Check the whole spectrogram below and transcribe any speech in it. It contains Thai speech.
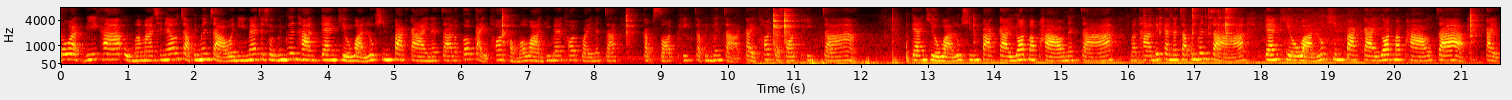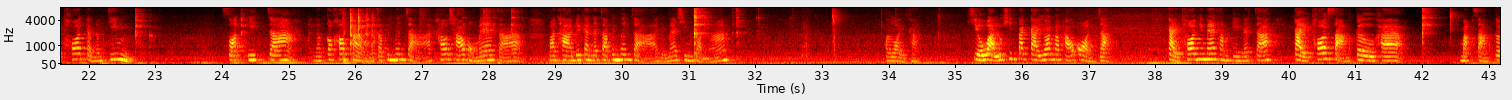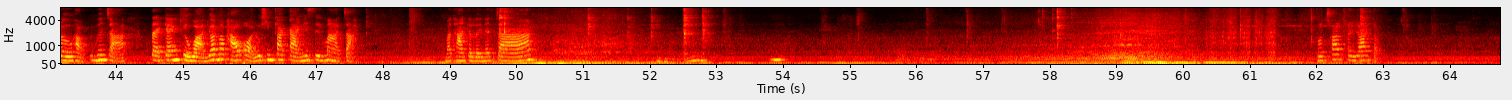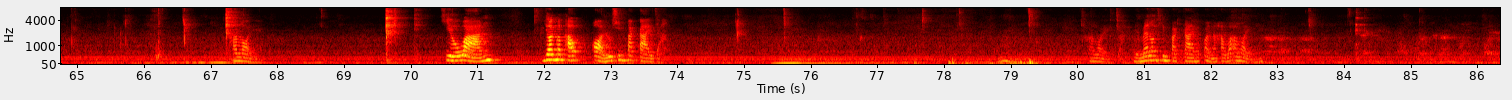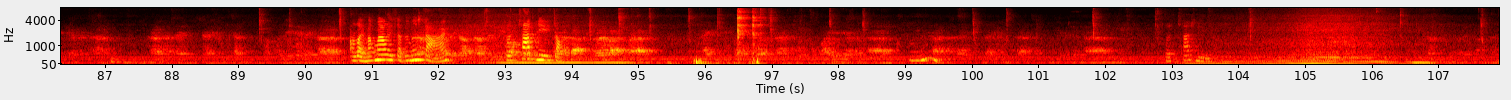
สวัสดีค่ะอุมามาชาแนลจากเพื่อนๆจ๋าวันนี้แม่จะชวนเพื่อนๆทานแกงเขียวหวานลูกชิ้นปลากายนะจ๊ะแล้วก็ไก่ทอดของเมื่อวานที่แม่ทอดไว้นะจ๊ะกับซอสพริกจากเพื่อนๆจ๋าไก่ทอดกับซอสพริกจ้า แกงเขียวหวานลูกชิ้นปลากายยอดมะพร้าวนะจ๊ะมาทานด้วยกันนะจ๊ะเพื่อนๆจ๋าแกงเขียวหวานลูกชิ้นปลากายยอดมะพร้าวจ้า ไก่ทอดกับน้ำจิ้มซอสพริกจ้า แล้วก็ข้าวเปล่านะจ๊ะเพื่อนๆจ๋าข้าวเช้าของแม่จ้า มาทานด้วยกันนะจ๊ะเพื่อนๆจ๋าเดี๋ยวแม่ชิมก่อนนะ อร่อยค่ะ เขียวหวานลูกชิ้นปลากายยอดมะพร้าวอ่อนจ้ะไก่ทอดนี่แม่ทำเองนะจ๊ะไก่ทอดสามเกลอค่ะ หมักสามเกลอค่ะเพื่อนๆจ๋าแต่แกงเขียวหวานยอดมะพร้าวอ่อนลูกชิ้นปลากายนี่ซื้อมาจ้ะมาทานกันเลยนะจ๊ะอื รสชาติใช้ได้จ้ะอร่อย เขียวหวาน ยอดมะพร้าวอ่อนลูกชิ้นปลากายจ้ะอืมอร่อยจ้ะ เดี๋ยวแม่ลองชิมปลากายเขาก่อนนะคะว่าอร่อยไหม อร่อยมาก ๆ เลยจ้ะเพื่อนๆจ๋ารสชาติดีจ้ะรสชาติดี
